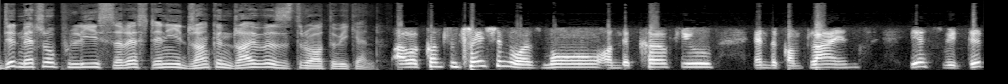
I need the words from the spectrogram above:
Did Metro Police arrest any drunken drivers throughout the weekend? Our concentration was more on the curfew and the compliance. Yes, we did,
